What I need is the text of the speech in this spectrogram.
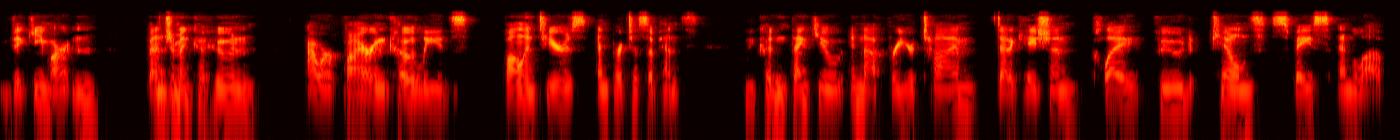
Vicki Martin, Benjamin Cahoon, our firing co-leads, volunteers, and participants. We couldn't thank you enough for your time, dedication, clay, food, kilns, space, and love.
